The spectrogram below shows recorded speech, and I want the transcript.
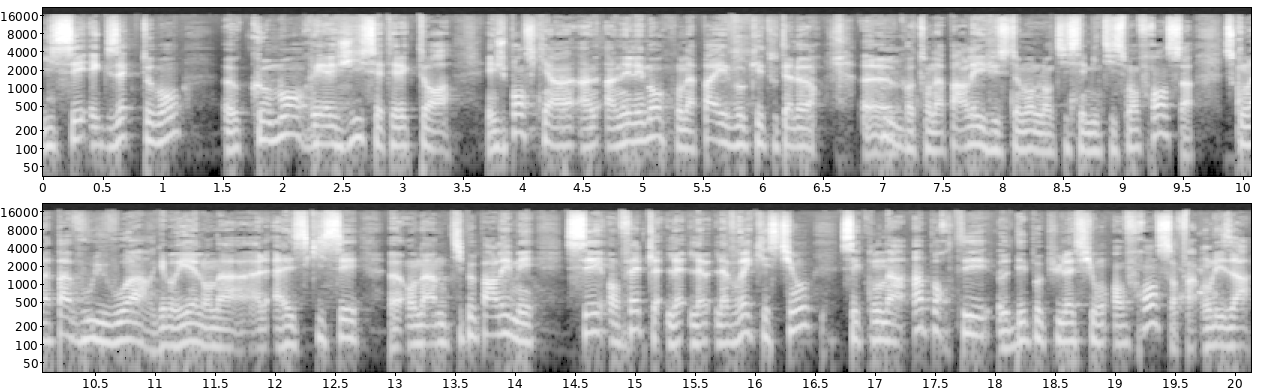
il sait exactement euh, comment réagit cet électorat. Et je pense qu'il y a un, un, élément qu'on n'a pas évoqué tout à l'heure euh, hmm. quand on a parlé justement de l'antisémitisme en France. Ce qu'on n'a pas voulu voir, Gabriel on a, a esquissé, euh, on a un petit peu parlé, mais c'est en fait la, la, la, vraie question, c'est qu'on a importé euh, des populations en France. Enfin, on les a,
